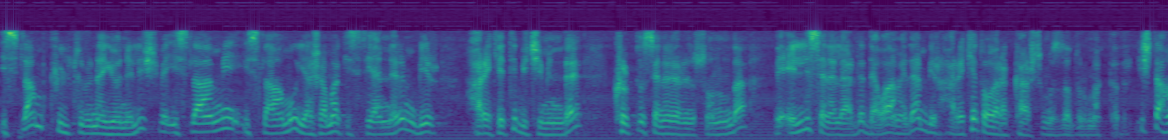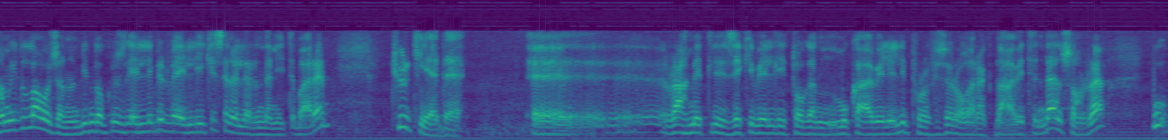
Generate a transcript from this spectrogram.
İslam kültürüne yöneliş ve İslami İslam'ı yaşamak isteyenlerin bir hareketi biçiminde 40'lı senelerin sonunda ve 50 senelerde devam eden bir hareket olarak karşımızda durmaktadır. İşte Hamidullah Hoca'nın 1951 ve 52 senelerinden itibaren Türkiye'de e, rahmetli Zeki Veli Toga'nın mukaveleli profesör olarak davetinden sonra bu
